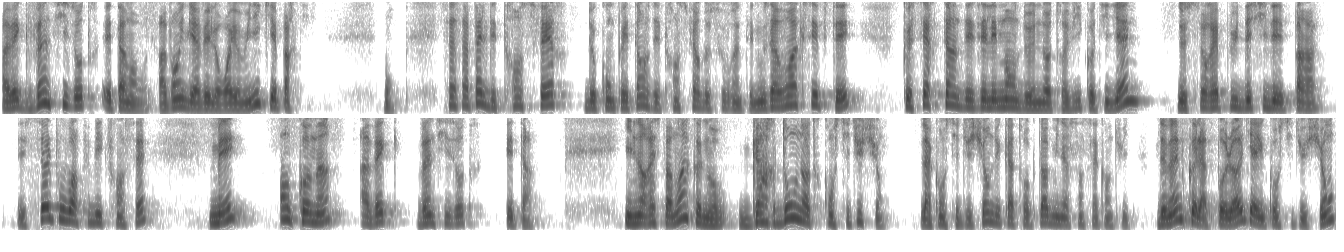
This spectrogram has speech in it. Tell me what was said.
avec 26 autres États membres. Avant, il y avait le Royaume-Uni qui est parti. Bon, ça s'appelle des transferts de compétences, des transferts de souveraineté. Nous avons accepté que certains des éléments de notre vie quotidienne ne seraient plus décidés par les seuls pouvoirs publics français, mais en commun avec 26 autres États. Il n'en reste pas moins que nous gardons notre constitution la Constitution du 4 octobre 1958. De même que la Pologne a une Constitution,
